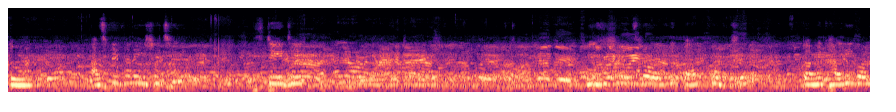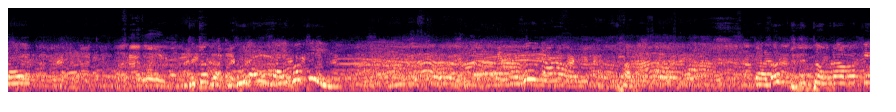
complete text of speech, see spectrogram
তো আজকে এখানে এসেছি। স্টেজে প্যাক করছে। তো আমি খালি গলায় দুটো দু গাইবো কি? কারণ তোমরা আমাকে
